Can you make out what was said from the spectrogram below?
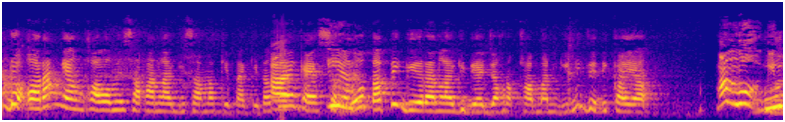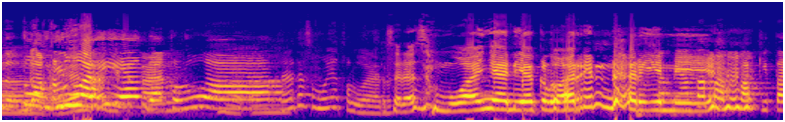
ada orang yang kalau misalkan lagi sama kita kita tuh Ah, yang kayak iya. seru, tapi giran lagi diajak rekaman gini jadi kayak Malu gitu, buntu gak gitu. keluar iya, gitu kan. nggak keluar. Ternyata semuanya keluar Sudah semuanya dia keluarin dari ini Ternyata tanpa kita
